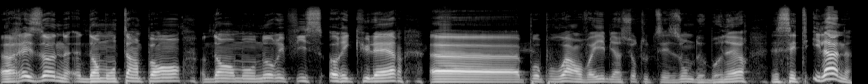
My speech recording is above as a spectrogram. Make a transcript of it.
résonne dans mon tympan, dans mon orifice auriculaire, pour pouvoir envoyer bien sûr toutes ces ondes de bonheur. C'est Ilan.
